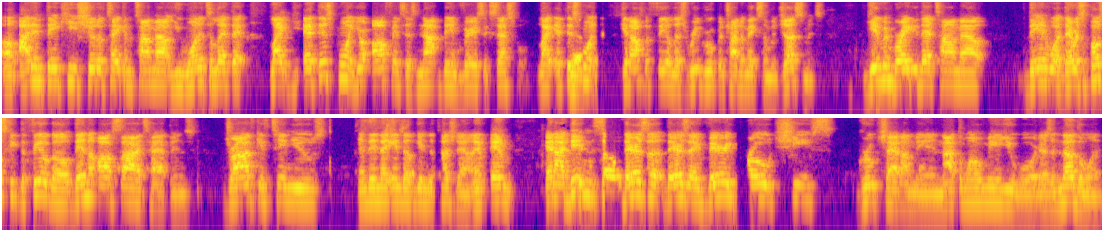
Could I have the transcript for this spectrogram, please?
Um, I didn't think he should have taken the timeout. You wanted to let that, like, at this point, your offense has not been very successful. Like, at this yeah. point, get off the field, let's regroup and try to make some adjustments. Giving Brady that timeout. Then what? They were supposed to kick the field goal. Then the offsides happens. Drive continues, and then they end up getting the touchdown. And and and I didn't. So there's a there's a very pro Chiefs group chat I'm in, not the one with me and you, Ward. There's another one.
